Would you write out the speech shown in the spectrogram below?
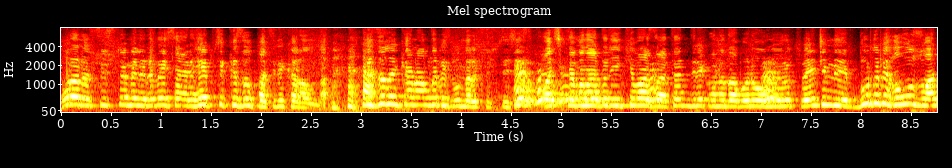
Buranın süslemeleri vesaire hepsi Kızıl Patini kanalında. Kızıl'ın kanalında biz bunları süsleyeceğiz. Açıklamalarda linki var zaten. Direkt ona da abone olmayı unutmayın. Şimdi burada bir havuz var.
